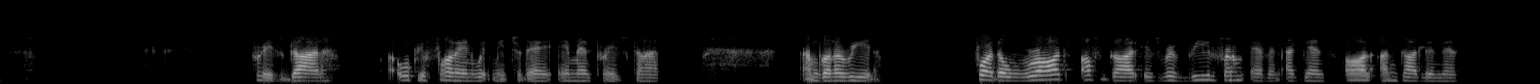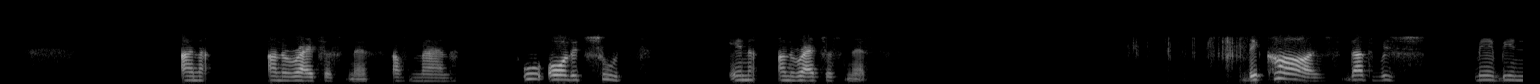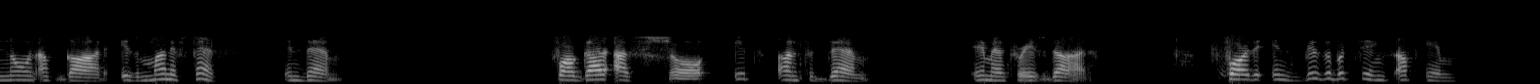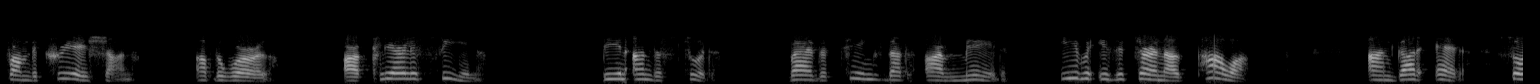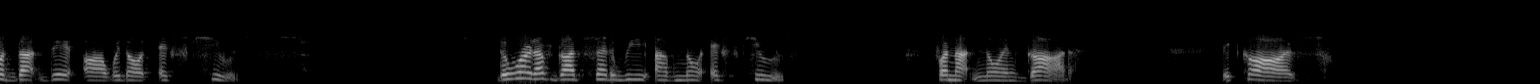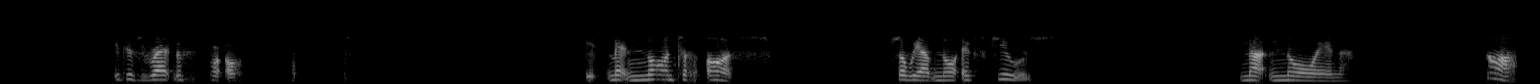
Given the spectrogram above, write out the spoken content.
Praise God. I hope you're following with me today. Amen. Praise God. I'm going to read. For the wrath of God is revealed from heaven against all ungodliness and unrighteousness of man, who all the truth in unrighteousness. Because that which may be known of God is manifest in them. For God has shown it unto them. Amen. Praise God. For the invisible things of Him from the creation of the world are clearly seen, being understood by the things that are made, even His eternal power and Godhead, so that they are without excuse. The Word of God said we have no excuse for not knowing God because it is right before us. It meant known to us. So we have no excuse not knowing God.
